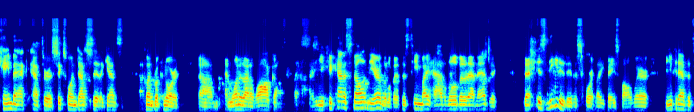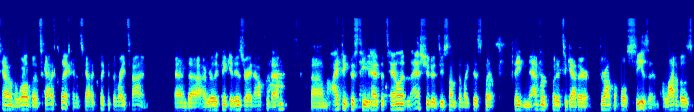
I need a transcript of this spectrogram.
came back after a six-one deficit against Glenbrook North um, and won it on a walk-off. You could kind of smell it in the air a little bit. This team might have a little bit of that magic that is needed in a sport like baseball, where you could have the talent in the world, but it's got to click and it's got to click at the right time. And uh, I really think it is right now for them. Um, I think this team had the talent last year to do something like this, but they never put it together throughout the whole season. A lot of those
